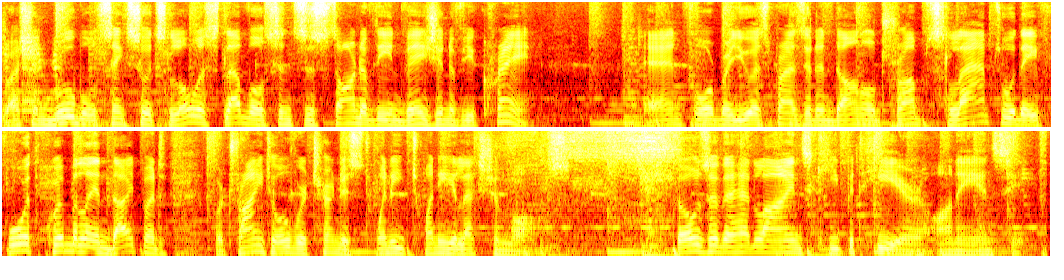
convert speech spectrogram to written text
Russian ruble sinks to its lowest level since the start of the invasion of Ukraine. And former U.S. President Donald Trump slapped with a fourth criminal indictment for trying to overturn his 2020 election laws. Those are the headlines. Keep it here on ANC.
